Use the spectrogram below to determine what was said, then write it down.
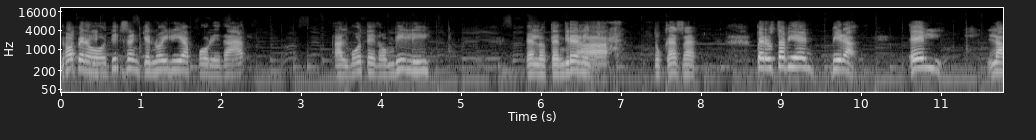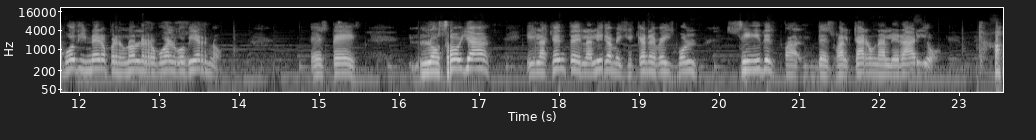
no, pero dicen que no iría por edad al bote Don Billy, que lo tendrían Ah, en su casa. Pero está bien, mira, él lavó dinero, pero no le robó al gobierno. Este, Lozoya y la gente de la Liga Mexicana de Béisbol sí desfa- desfalcaron al erario.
